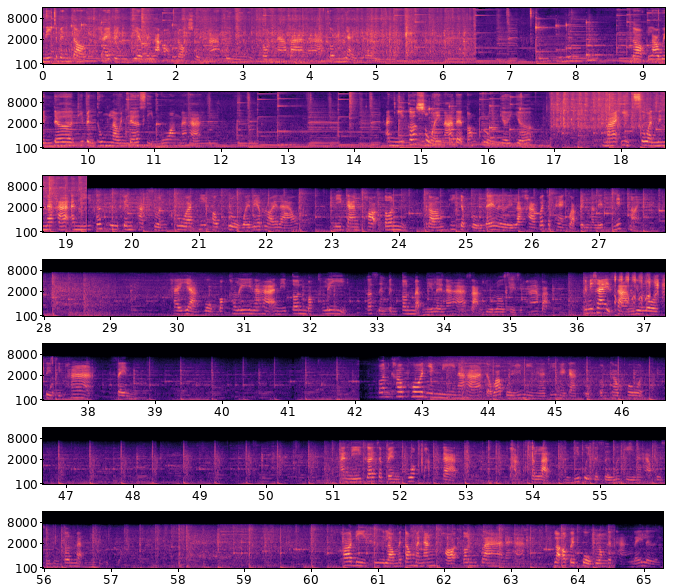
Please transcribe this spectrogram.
นนี้จะเป็นดอกไฮเดรนเยียเวลาออกดอกสวยมากคุณมีต้นหน้าบ้านนะคะ ต้นใหญ่เลย ดอกลาเวนเดอร์ที่เป็นทุ่งลาเวนเดอร์สีม่วงนะคะ อันนี้ก็สวยนะแต่ต้องปลูกเยอะๆ มาอีกส่วนหนึ่งนะคะ อันนี้ก็คือเป็นผักสวนครัวที่เขาปลูกไว้เรียบร้อยแล้ว มีการเพาะต้นพร้อมที่จะปลูกได้เลย ราคาก็จะแพงกว่าเป็นเมล็ดนิดหน่อย ใครอยากปลูกบรอกโคลีนะคะ อันนี้ต้นบรอกโคลีก็ซื้อเป็นต้นแบบนี้เลยนะคะ3ยูโร45 บาทไม่ไม่ใช่3ยูโร45 เซนต้นข้าวโพดยังมีนะคะ แต่ว่าปุ้ยไม่มีเนื้อที่ในการปลูกต้นข้าวโพด อันนี้ก็จะเป็นพวกผักกาดผักสลัดเหมือนที่ปุ้ยจะซื้อเมื่อกี้นะคะ ปุ้ยซื้อเป็นต้นแบบนี้ ข้อดีคือเราไม่ต้องมานั่งเพาะต้นกล้านะคะ เราเอาไปปลูกลงกระถางได้เลย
